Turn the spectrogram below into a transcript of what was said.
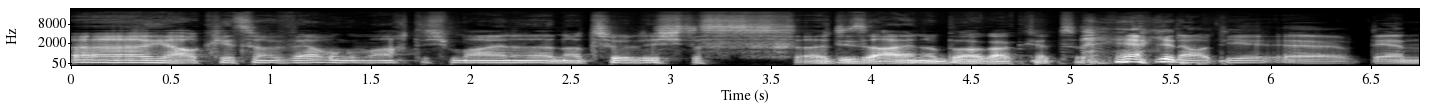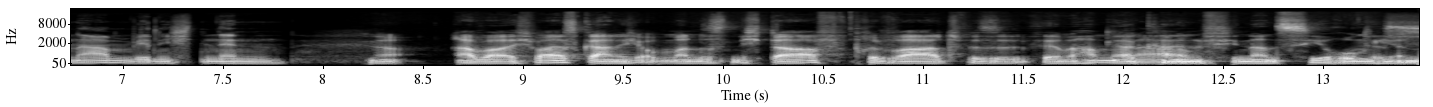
Äh, ja, okay, jetzt haben wir Werbung gemacht. Ich meine natürlich das, äh, diese eine Burgerkette. Ja, genau, die, äh, deren Namen wir nicht nennen. Ja, aber ich weiß gar nicht, ob man das nicht darf, privat. Wir, sind, wir haben ja Keine keine Ahnung. Finanzierung hier. Das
